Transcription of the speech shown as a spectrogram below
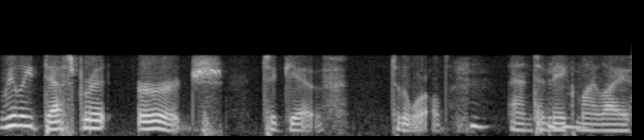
really desperate urge to give to the world mm-hmm. and to make Mm-hmm. my life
